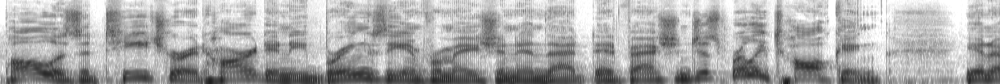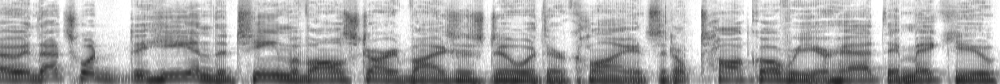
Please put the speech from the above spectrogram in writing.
Paul is a teacher at heart, and he brings the information in that fashion, just really talking. You know, and that's what he and the team of All Star Advisors do with their clients. They don't talk over your head, they make you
